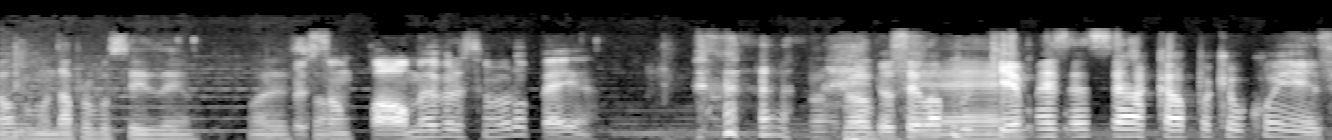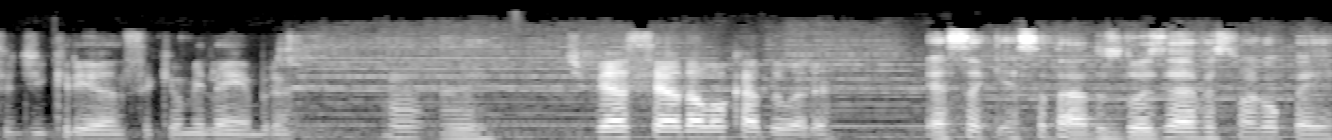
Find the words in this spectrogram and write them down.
ó, vou mandar pra vocês aí, ó. Olha A versão Palma é a versão europeia. Eu sei lá É, porquê, mas essa é a capa que eu conheço de criança, que eu me lembro. É. Devia ser a da locadora. Essa, essa da, dos dois é a versão europeia.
